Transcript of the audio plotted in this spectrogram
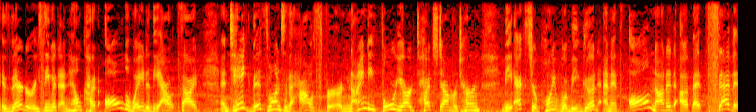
is there to receive it, and he'll cut all the way to the outside and take this one to the house for a 94-yard touchdown return. The extra point would be good, and it's all knotted up at seven.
